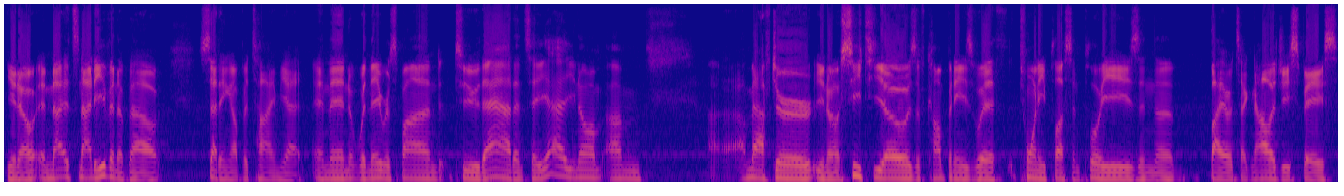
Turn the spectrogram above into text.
You know and not, it's not even about setting up a time yet and then when they respond to that and say yeah you know i'm i'm i'm after you know ctos of companies with 20 plus employees in the biotechnology space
